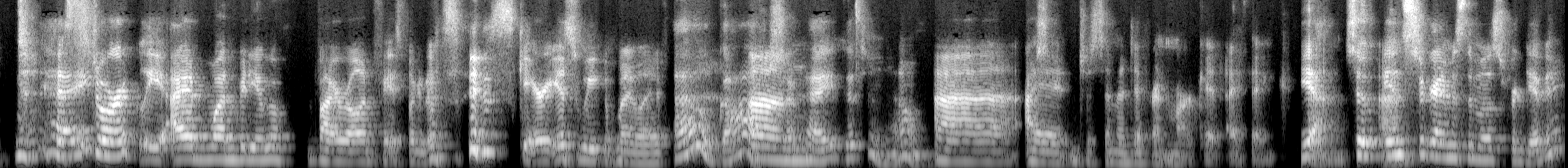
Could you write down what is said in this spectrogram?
okay. historically, I had one video go viral on Facebook and it was the scariest week of my life. oh gosh. Um, okay. Good to know. Uh, I just am a different market, I think. Yeah. So um, Instagram is the most forgiving?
